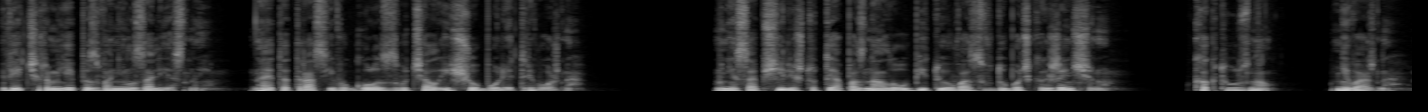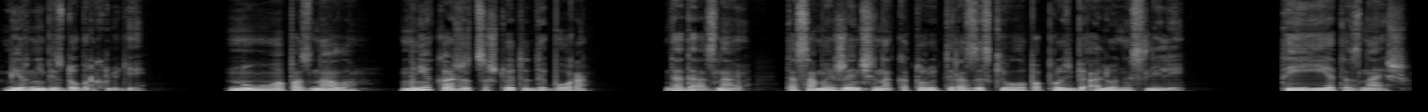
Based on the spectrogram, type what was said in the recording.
Вечером ей позвонил Залесный. На этот раз его голос звучал еще более тревожно. «Мне сообщили, что ты опознала убитую у вас в дубочках женщину. Как ты узнал? Неважно. Мир не без добрых людей. Ну, опознала. Мне кажется, что это Дебора. Да-да, знаю. Та самая женщина, которую ты разыскивала по просьбе Алены с Лилией. Ты и это знаешь.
